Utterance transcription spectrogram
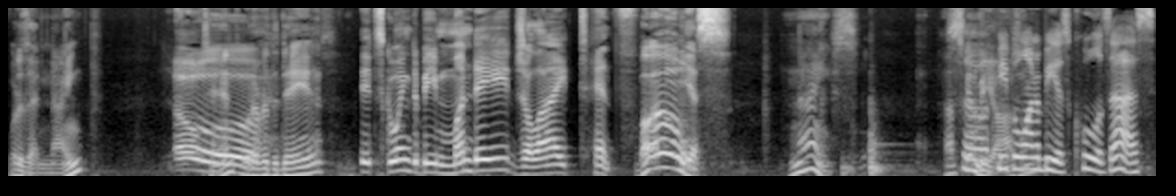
what is that, 9th? Oh, 10th, whatever the day is. it's going to be Monday, July 10th. Boom. Yes, Nice. That's So going to if be people awesome. want to be as cool as us,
